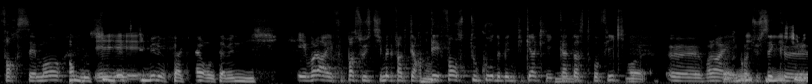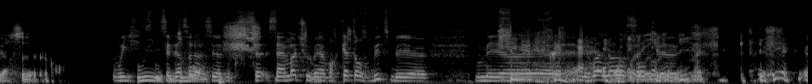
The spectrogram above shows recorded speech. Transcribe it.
forcément. On sous-estimer le facteur Otamendi. Et voilà, il faut pas sous-estimer le facteur défense tout court de Benfica qui est catastrophique. voilà, et quand tu sais que. Oui, oui c'est Arsenal. C'est un match où il va y avoir 14 buts, mais mais, euh, mais voilà, c'est vrai que.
